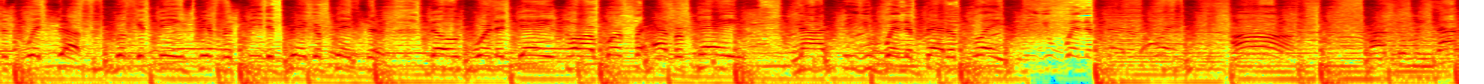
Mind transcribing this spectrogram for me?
To switch up, look at things different, see the bigger picture. Those were the days, hard work forever pays. Now I see you in a better place. See you in a better place. Uh, how can we not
